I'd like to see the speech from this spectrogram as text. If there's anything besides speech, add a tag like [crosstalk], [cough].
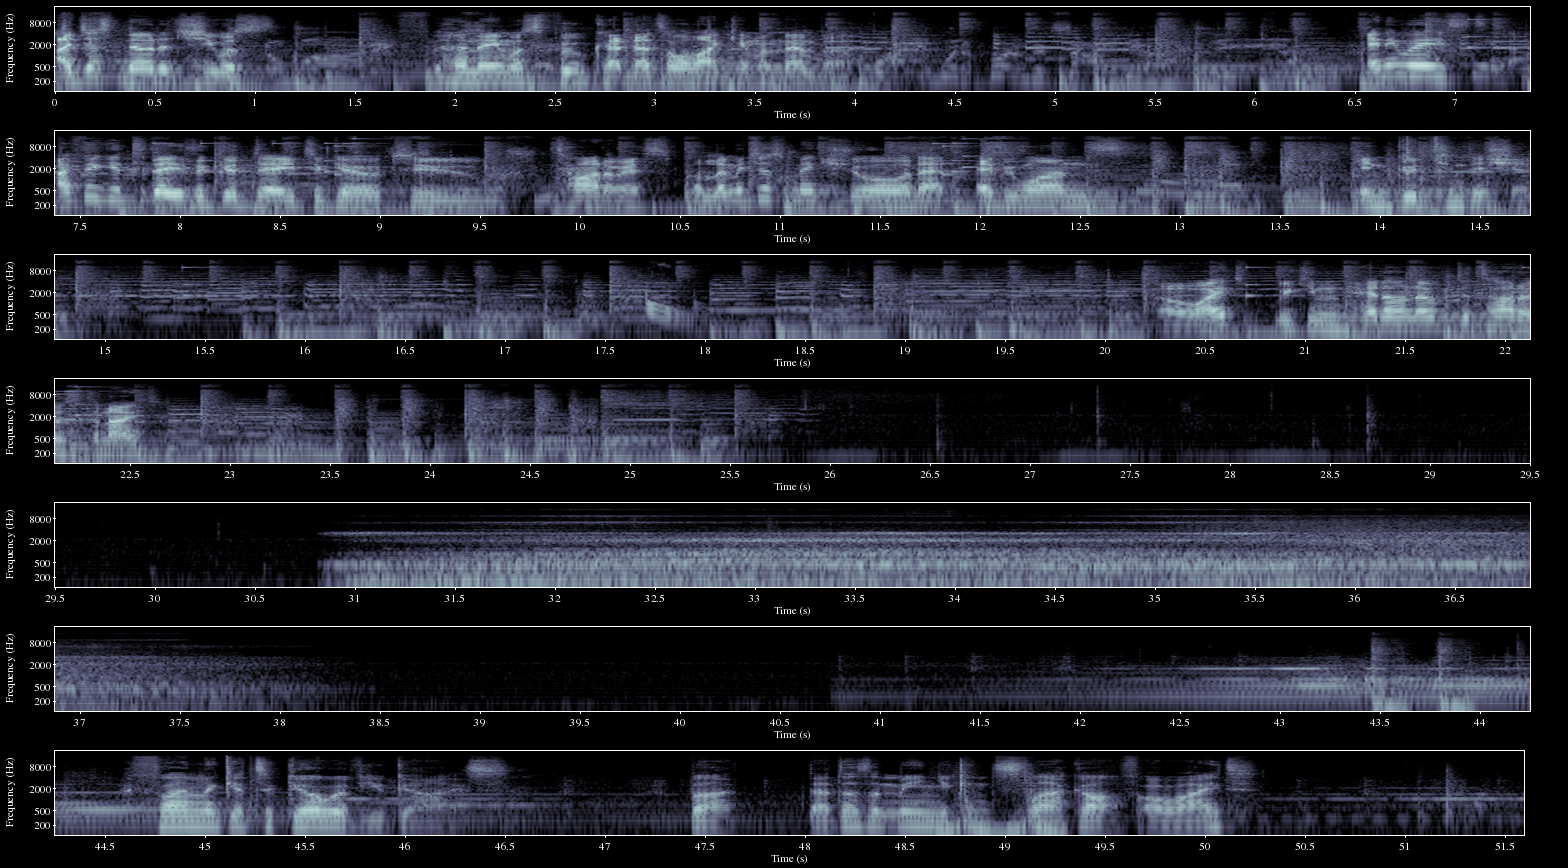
I just know that she was... Her name was Fuka, that's all I can remember. Anyways, I figured today is a good day to go to Tartarus, but let me just make sure that everyone's in good condition. Alright, we can head on over to Tartarus tonight. I finally get to go with you guys. But that doesn't mean you can slack off, alright?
